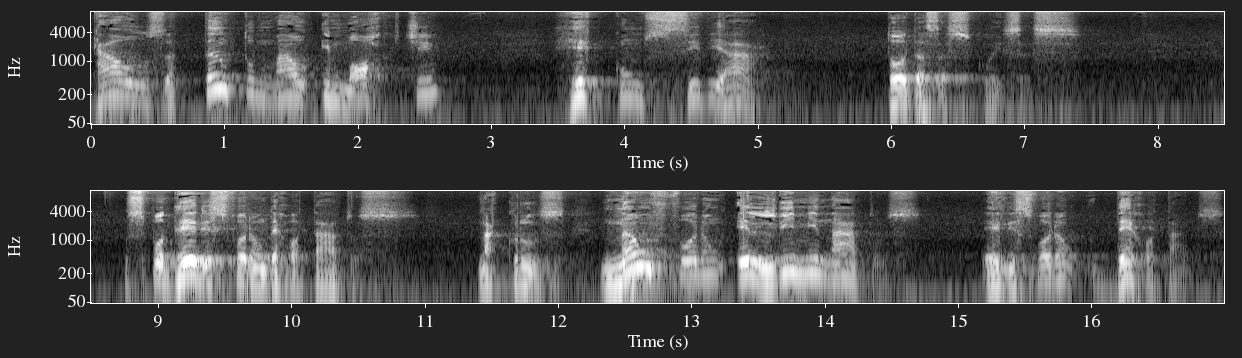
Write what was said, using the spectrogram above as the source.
causa tanto mal e morte, reconciliar todas as coisas. Os poderes foram derrotados na cruz, não foram eliminados, eles foram derrotados.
